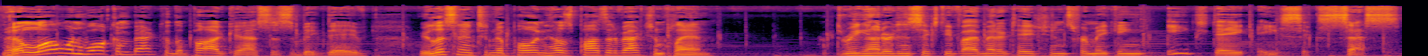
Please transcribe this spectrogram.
Hello and welcome back to the podcast. This is Big Dave. You're listening to Napoleon Hill's Positive Action Plan 365 meditations for making each day a success.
